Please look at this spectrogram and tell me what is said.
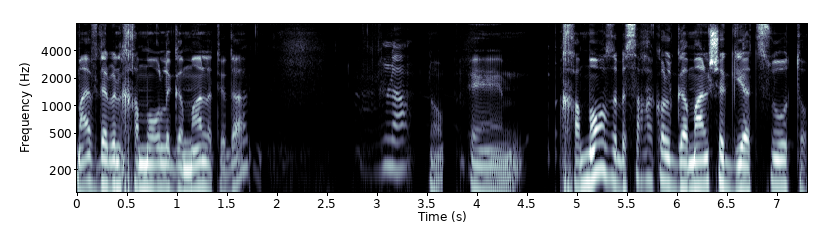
מה ההבדל בין חמור לגמל, את יודעת? לא. לא. חמור זה בסך הכל גמל שגייצו אותו.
